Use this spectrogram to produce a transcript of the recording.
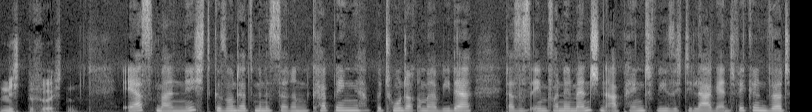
nicht befürchten. Erstmal nicht. Gesundheitsministerin Köpping betont auch immer wieder, dass es eben von den Menschen abhängt, wie sich die Lage entwickeln wird.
